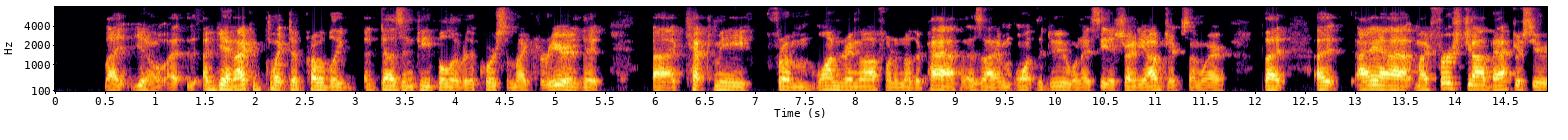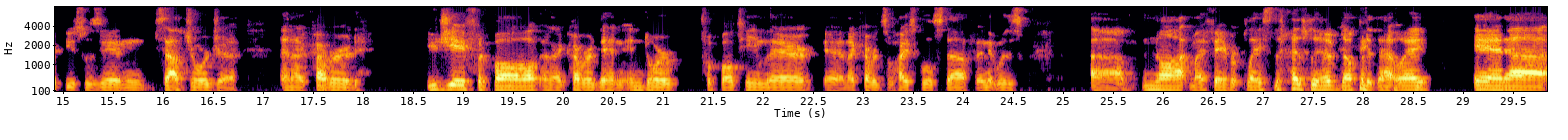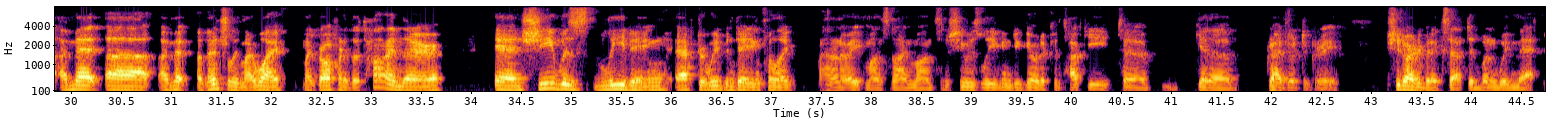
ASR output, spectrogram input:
like you know, again, I could point to probably a dozen people over the course of my career that uh, kept me from wandering off on another path, as I want to do when I see a shiny object somewhere. But I, I uh, my first job after Syracuse was in South Georgia, and I covered UGA football, and I covered they had an indoor football team there, and I covered some high school stuff, and it was uh, not my favorite place that I lived. I'll put it that way. And uh, I met uh, I met eventually my wife, my girlfriend at the time there, and she was leaving after we'd been dating for like I don't know eight months, nine months, and she was leaving to go to Kentucky to get a graduate degree. She'd already been accepted when we met.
